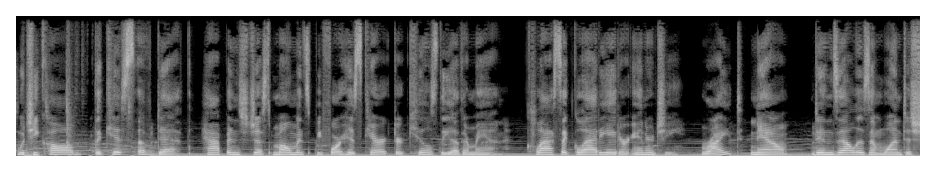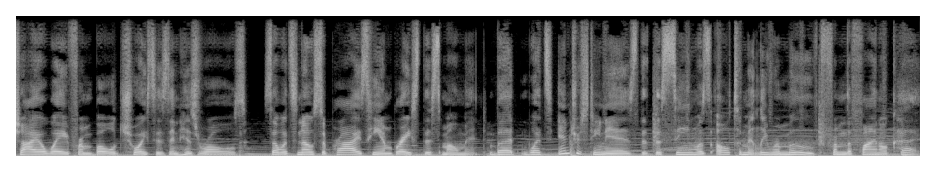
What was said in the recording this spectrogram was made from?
which he called the kiss of death, happens just moments before his character kills the other man. Classic gladiator energy, right? Now, Denzel isn't one to shy away from bold choices in his roles, so it's no surprise he embraced this moment. But what's interesting is that the scene was ultimately removed from the final cut,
